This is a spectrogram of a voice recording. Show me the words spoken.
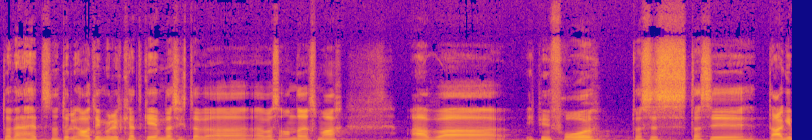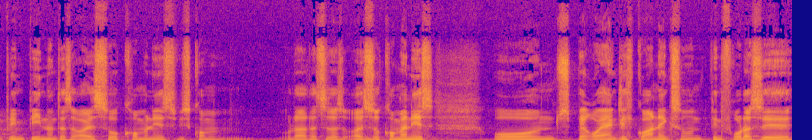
da wäre jetzt natürlich auch die Möglichkeit geben, dass ich da äh, was anderes mache. Aber ich bin froh, dass, es, dass ich da geblieben bin und dass alles so kommen ist, wie es kommen, oder dass das alles so kommen ist. Und bereue eigentlich gar nichts und bin froh, dass ich äh,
